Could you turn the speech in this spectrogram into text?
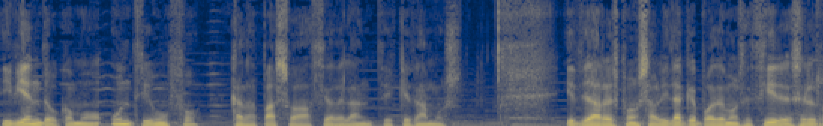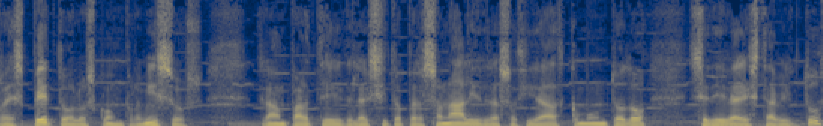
y viendo como un triunfo cada paso hacia adelante que damos y de la responsabilidad que podemos decir es el respeto a los compromisos. Gran parte del éxito personal y de la sociedad como un todo se debe a esta virtud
